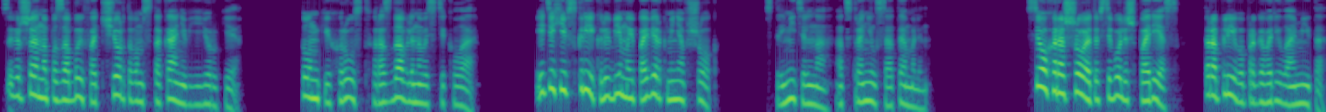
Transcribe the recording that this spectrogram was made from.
совершенно позабыв о чертовом стакане в ее руке. Тонкий хруст раздавленного стекла. И тихий вскрик, любимый, поверг меня в шок. Стремительно отстранился от Эммалин. «Все хорошо, это всего лишь порез», — торопливо проговорила Амита.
